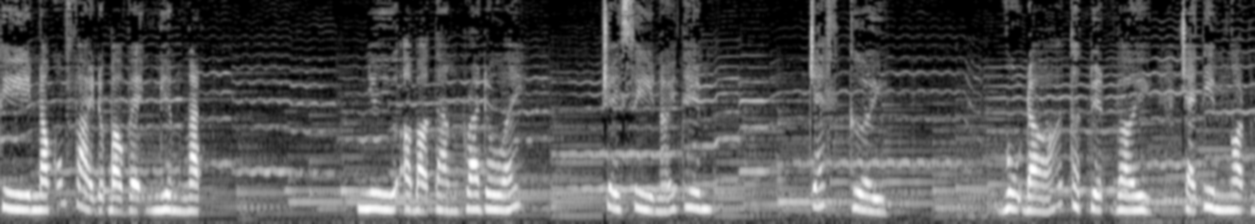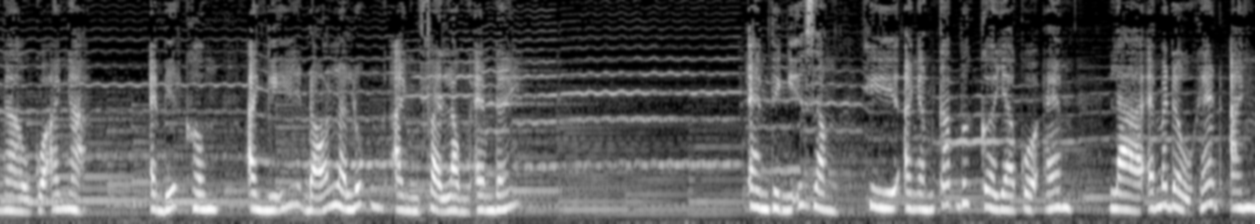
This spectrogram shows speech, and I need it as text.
thì nó cũng phải được bảo vệ nghiêm ngặt. Như ở bảo tàng Prado ấy. Tracy nói thêm. Jeff cười. Vụ đó thật tuyệt vời, trái tim ngọt ngào của anh ạ. Em biết không, anh nghĩ đó là lúc anh phải lòng em đấy. Em thì nghĩ rằng khi anh ăn cắp bức cờ nhà của em là em bắt đầu ghét anh.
